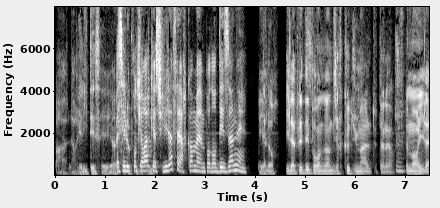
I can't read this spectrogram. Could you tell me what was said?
Bah, la réalité, c'est. un Bah, c'est le procureur qui a suivi l'affaire quand même pendant des années. Et alors Il a plaidé pour n'en dire que du mal tout à l'heure. Justement, il a,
